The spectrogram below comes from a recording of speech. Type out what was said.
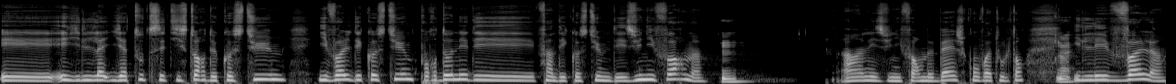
et, il, y a toute cette histoire de costumes. Il vole des costumes pour donner des, enfin des costumes, des uniformes. Mm. Hein, les uniformes beige qu'on voit tout le temps. Il les vole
